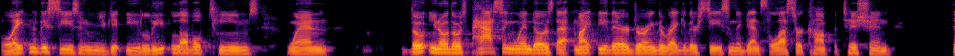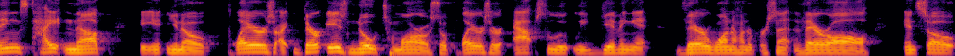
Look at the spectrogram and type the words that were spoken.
late into the season when you get elite level teams when though you know those passing windows that might be there during the regular season against lesser competition things tighten up you, know players there is no tomorrow so players are absolutely giving it their 100% their all and so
